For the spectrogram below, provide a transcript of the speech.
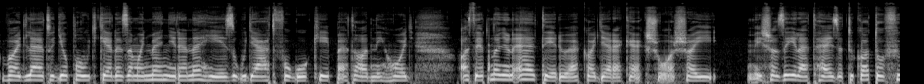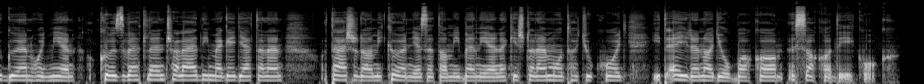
vagy lehet, hogy jobb, ha úgy kérdezem, hogy mennyire nehéz úgy átfogó képet adni, hogy azért nagyon eltérőek a gyerekek sorsai és az élethelyzetük attól függően, hogy milyen a közvetlen családi, meg egyáltalán a társadalmi környezet, amiben élnek, és talán mondhatjuk, hogy itt egyre nagyobbak a szakadékok.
